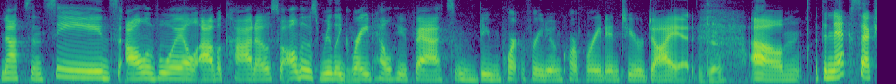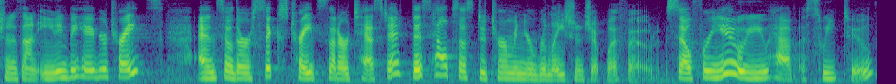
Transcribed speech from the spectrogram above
nuts and seeds, olive oil, avocado. So all those really Mm-hmm. great healthy fats would be important for you to incorporate into your diet. Okay. Um, the next section is on eating behavior traits. And so there are six traits that are tested. This helps us determine your relationship with food. So for you, you have a sweet tooth.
